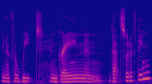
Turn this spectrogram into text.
you know, for wheat and grain and that sort of thing.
